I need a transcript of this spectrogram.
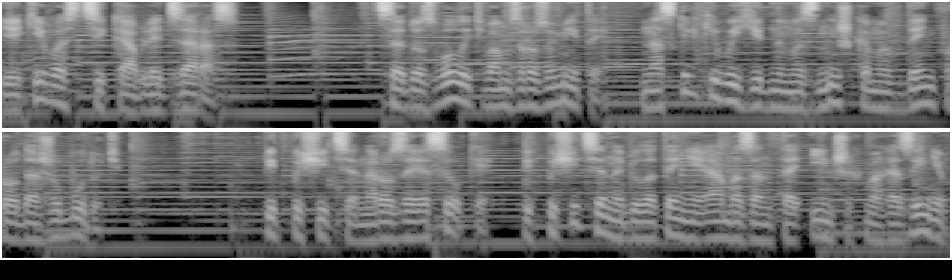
які вас цікавлять зараз. Це дозволить вам зрозуміти, наскільки вигідними знижками в день продажу будуть. Підпишіться на розеясилки, підпишіться на бюлетені Amazon та інших магазинів,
